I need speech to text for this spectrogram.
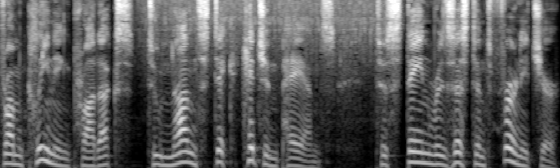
From cleaning products to non-stick kitchen pans to stain-resistant furniture,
